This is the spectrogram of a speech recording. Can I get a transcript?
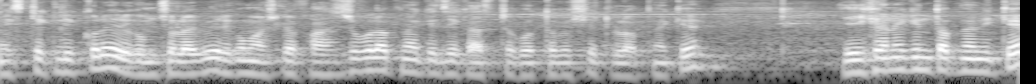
নেক্সটে ক্লিক করে এরকম চলে আসবে এরকম আসলে ফার্স্ট অফ অল আপনাকে যে কাজটা করতে হবে সেটা হলো আপনাকে এইখানে কিন্তু আপনাদেরকে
